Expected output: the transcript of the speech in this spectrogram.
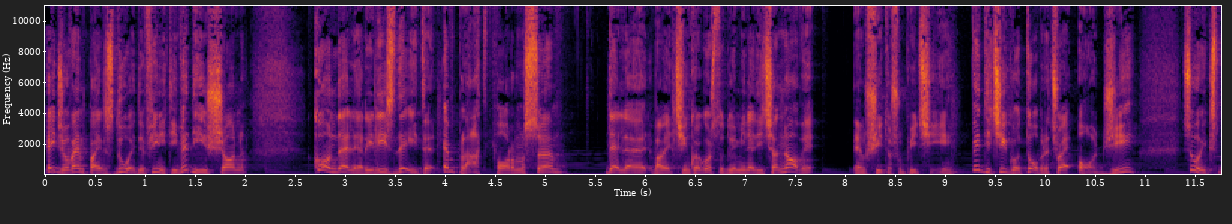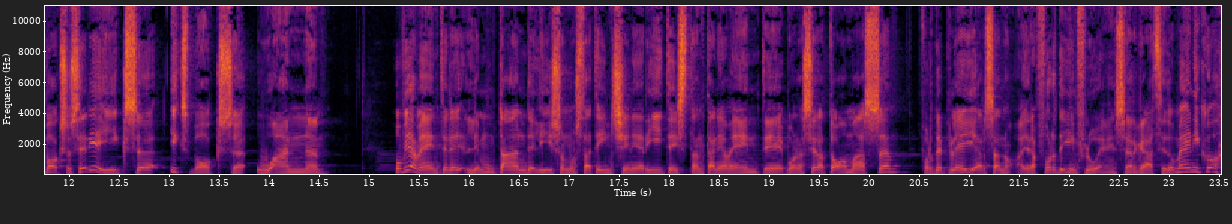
Age of Empires 2 Definitive Edition con delle release date e platforms del vabbè, 5 agosto 2019 è uscito su PC, 25 ottobre, cioè oggi, su Xbox Serie X, Xbox One. Ovviamente le, le, mutande lì sono state incenerite istantaneamente. Buonasera Thomas. For the players, no, era for the influencer. Grazie Domenico.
